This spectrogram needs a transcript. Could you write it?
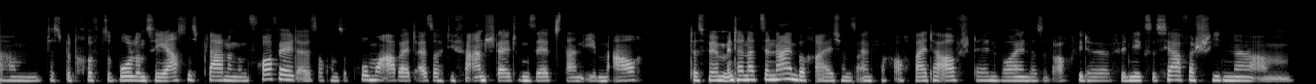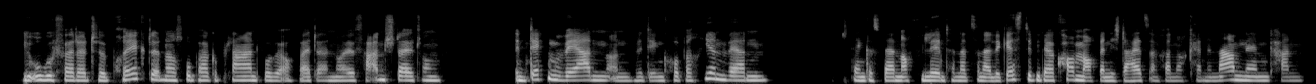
ähm, das betrifft sowohl unsere Jahresplanung im Vorfeld als auch unsere Promoarbeit, als auch die Veranstaltung selbst dann eben auch, dass wir im internationalen Bereich uns einfach auch weiter aufstellen wollen. Da sind auch wieder für nächstes Jahr verschiedene ähm, EU-geförderte Projekte in Europa geplant, wo wir auch weiter neue Veranstaltungen entdecken werden und mit denen kooperieren werden. Ich denke, es werden auch viele internationale Gäste wieder kommen, auch wenn ich da jetzt einfach noch keine Namen nennen kann.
